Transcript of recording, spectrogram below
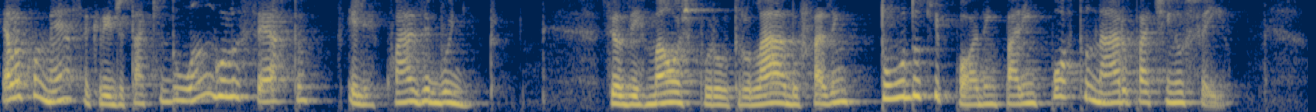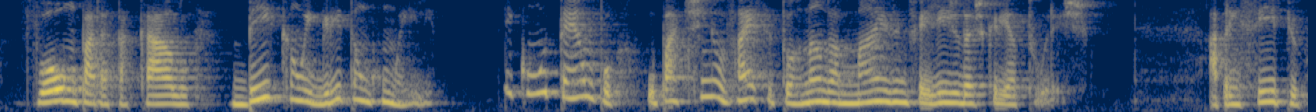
ela começa a acreditar que do ângulo certo ele é quase bonito. Seus irmãos, por outro lado, fazem tudo o que podem para importunar o patinho feio. Voam para atacá-lo, bicam e gritam com ele. E com o tempo, o patinho vai se tornando a mais infeliz das criaturas. A princípio,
